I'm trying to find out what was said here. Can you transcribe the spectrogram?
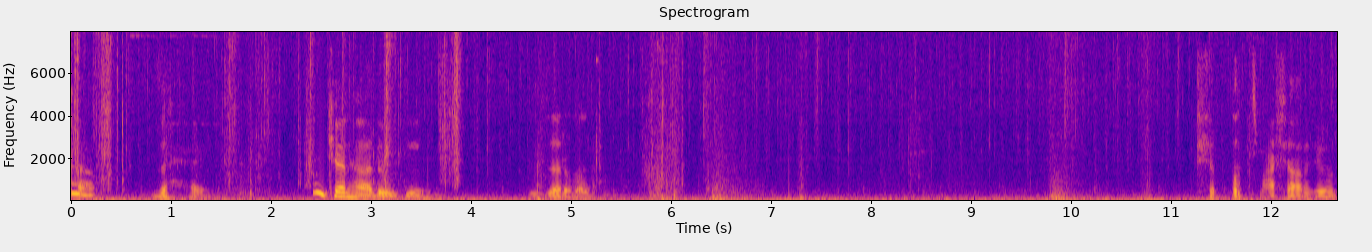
لا زحي. كان هذا ولد الزربة شطت مع شارجون.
